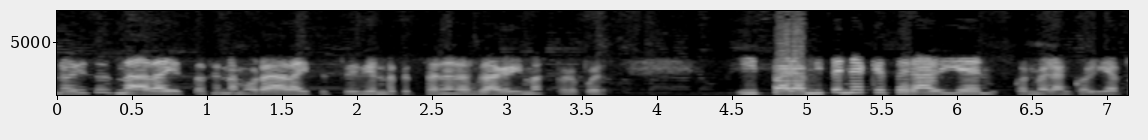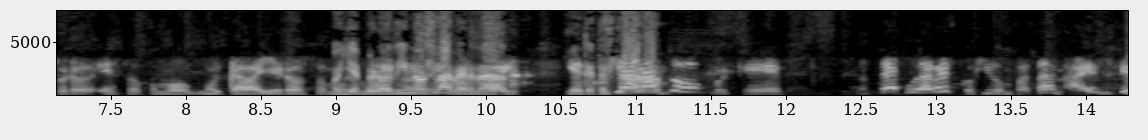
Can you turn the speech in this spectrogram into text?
no dices nada y estás enamorada y te estoy viendo que te salen las lágrimas, pero pues y para mí tenía que ser alguien con melancolía, pero eso, como muy caballeroso. muy Oye, pero bueno dinos la verdad, Y, y que te estaba- porque, no sé, pude haber escogido un patán. Ay, sí.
